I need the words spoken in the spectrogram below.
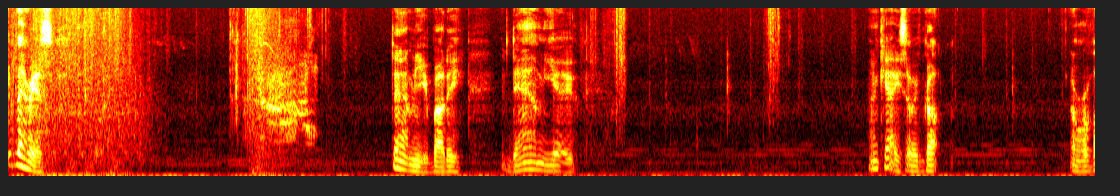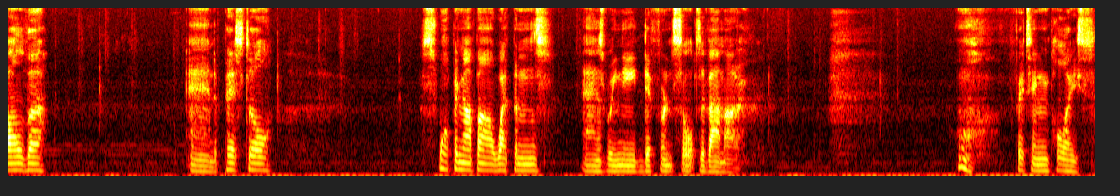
There he is. Damn you, buddy. Damn you. Okay, so we've got a revolver and a pistol. Swapping up our weapons as we need different sorts of ammo. Oh, fitting place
